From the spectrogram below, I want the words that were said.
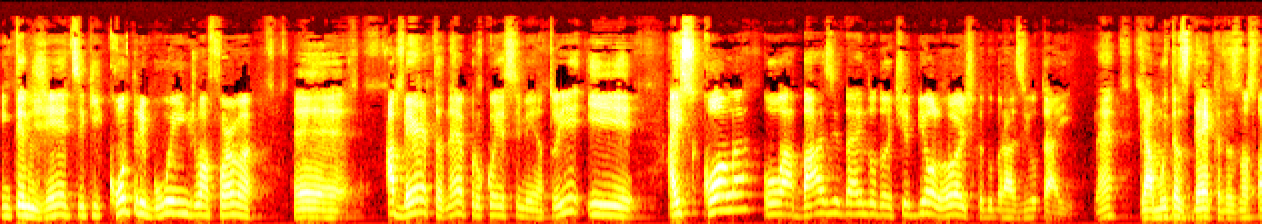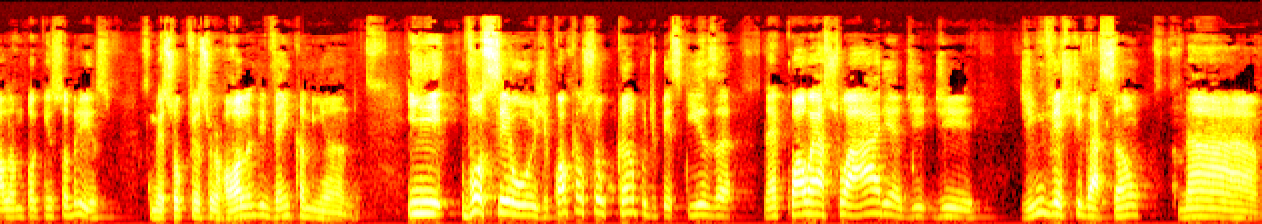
inteligentes e que contribuem de uma forma é, aberta né, para o conhecimento. E, e, a escola ou a base da endodontia biológica do Brasil está aí. Né? Já há muitas décadas nós falamos um pouquinho sobre isso. Começou com o professor Holland e vem caminhando. E você hoje, qual que é o seu campo de pesquisa? Né? Qual é a sua área de, de, de investigação na,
